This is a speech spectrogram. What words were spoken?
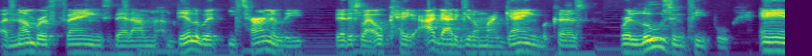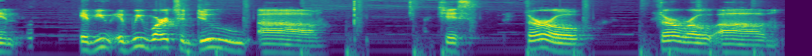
a, number of things that I'm, I'm dealing with eternally that it's like, okay, I got to get on my game because we're losing people. And if you, if we were to do, uh, just thorough thorough um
